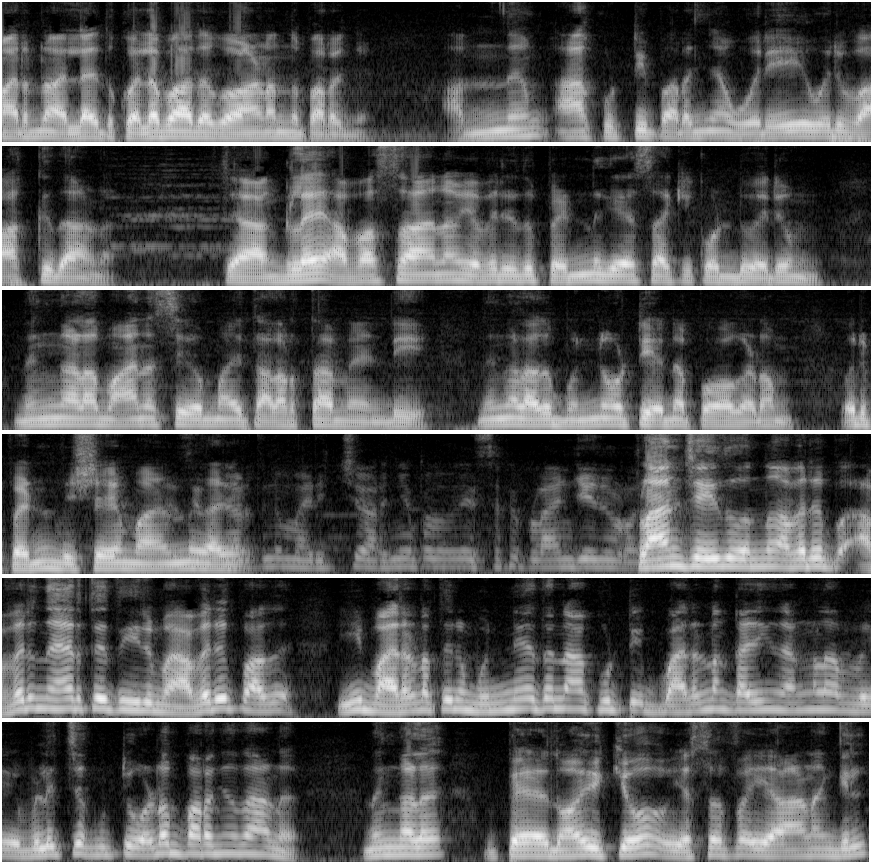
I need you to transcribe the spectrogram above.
മരണമല്ല ഇത് കൊലപാതകമാണെന്ന് പറഞ്ഞു. അന്നും ആ കുട്ടി പറഞ്ഞ ഒരേ ഒരു വാക്ക് ഇതാണ്. ഞങ്ങളെ അവസാനം ഇവരിത് പെണ്ണ് കേസാക്കി കൊണ്ടുവരും. നിങ്ങളെ മാനസികമായി തളർത്താൻ വേണ്ടി. നിങ്ങളത് മുന്നോട്ട് തന്നെ പോകണം. ഒരു പെൺ വിഷയമാണെന്ന് കഴി മരിച്ചു. അറിഞ്ഞപ്പോൾ എസ് പ്ലാൻ ചെയ്ത് തുടങ്ങി. പ്ലാൻ ചെയ്തു വന്ന് അവർ അവർ നേരത്തെ തീരുമാനം അവർ ഈ മരണത്തിന് മുന്നേ തന്നെ ആ കുട്ടി മരണം കഴിഞ്ഞ് ഞങ്ങളെ വിളിച്ച കുട്ടി ഉടൻ പറഞ്ഞതാണ്. നിങ്ങൾ നോയിക്കോ എസ് എഫ് ഐ ആണെങ്കിൽ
